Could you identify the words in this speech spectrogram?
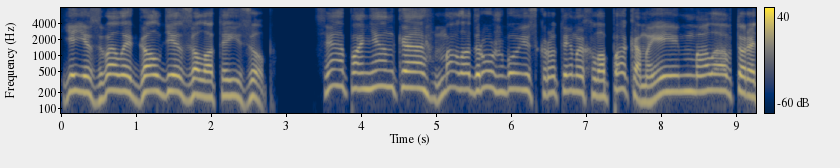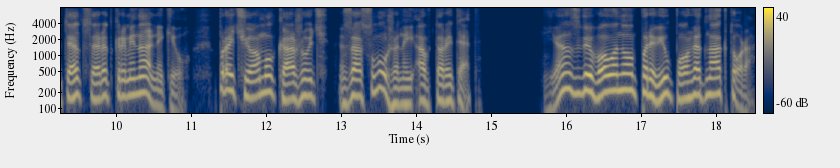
її звали Голді Золотий Зуб. Ця панянка мала дружбу із крутими хлопаками і мала авторитет серед кримінальників. Причому, кажуть, заслужений авторитет. Я здивовано перевів погляд на актора.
